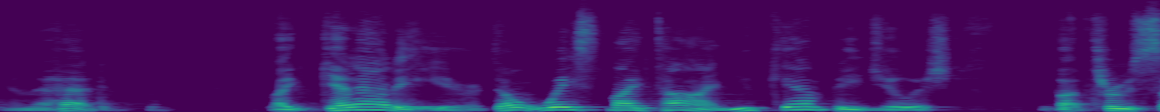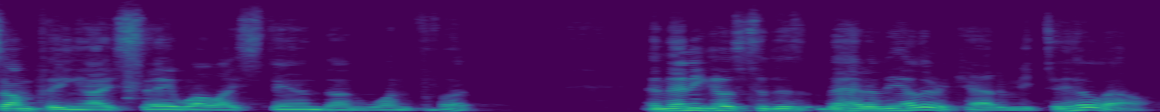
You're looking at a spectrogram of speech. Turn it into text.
in the head. Like, get out of here. Don't waste my time. You can't be Jewish, but through something I say while I stand on one foot. And then he goes to the, the head of the other academy, to Hillel.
